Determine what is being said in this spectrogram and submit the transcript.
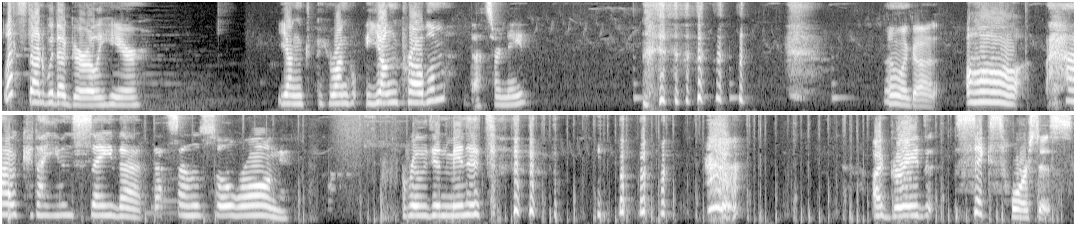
Let's start with a girl here. Young, young, young problem. That's her name. oh my god. Oh, how could I even say that? That sounded so wrong. I really didn't mean it. A grade 6 horses.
